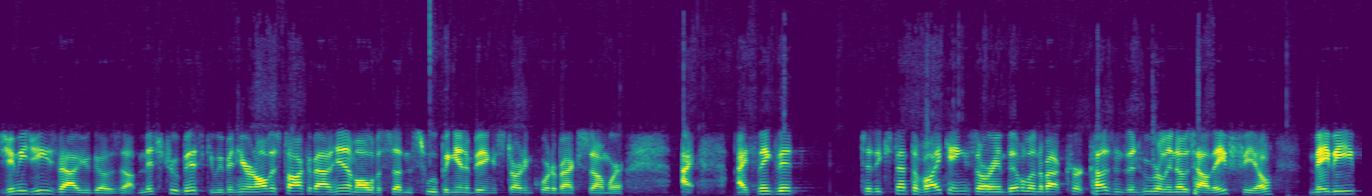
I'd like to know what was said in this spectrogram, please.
Jimmy G's value goes up. Mitch Trubisky, we've been hearing all this talk about him all of a sudden swooping in and being a starting quarterback somewhere. I I think that to the extent the Vikings are ambivalent about Kirk Cousins and who really knows how they feel, maybe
